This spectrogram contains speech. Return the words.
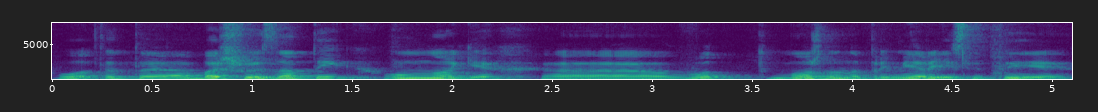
Вот, это большой затык у многих. Э, Вот можно, например, если ты,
